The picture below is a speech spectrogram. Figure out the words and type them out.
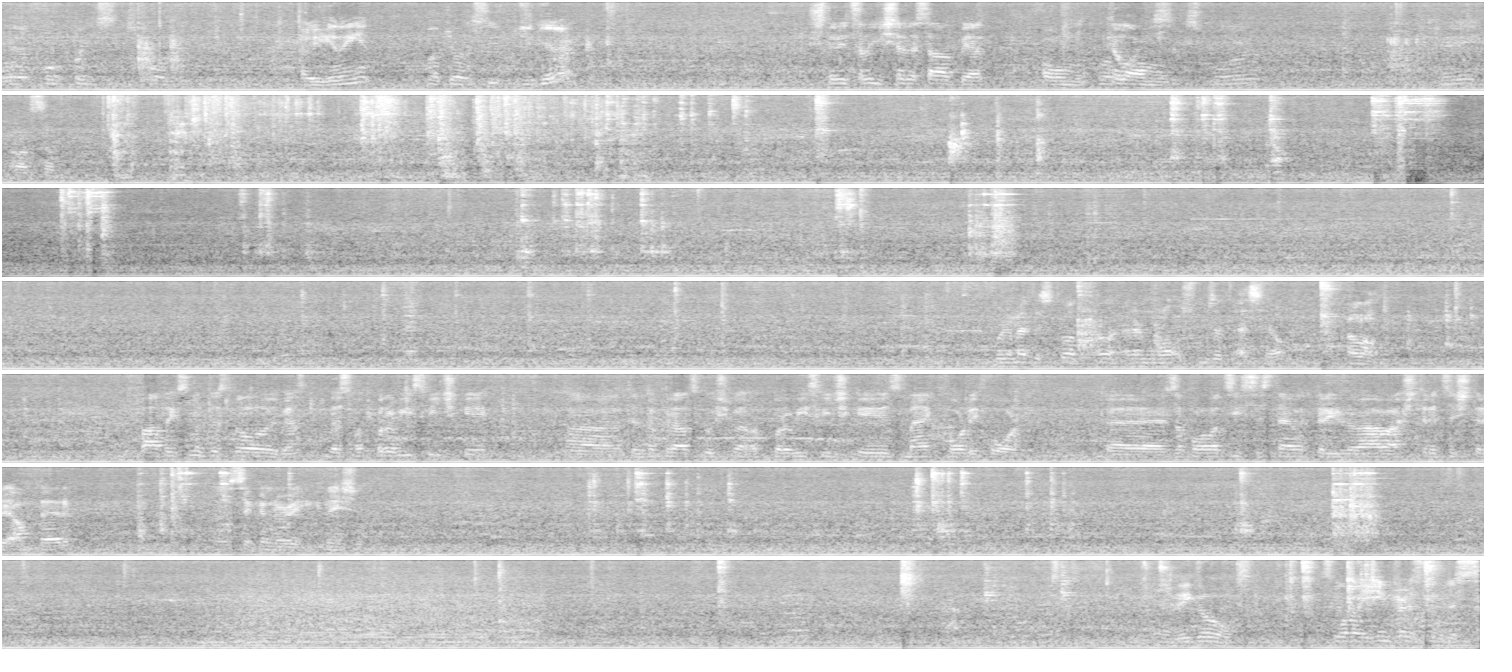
Yeah, 4.64. Are you getting it? What do you want to see? Did you get it? 4,65 ohm, kilo ohm. 4.64. Okay. Awesome. Budeme testovat R08ZS, jo? Ano. V pátek jsme testovali bez, bez odporové svíčky. A tentokrát zkoušíme odporové svíčky z Mac 44. To je zapalovací systém, který dodává 44 A secondary ignition.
